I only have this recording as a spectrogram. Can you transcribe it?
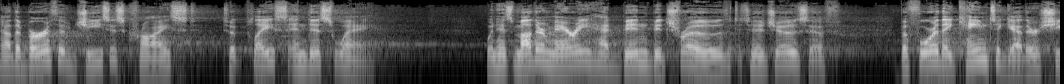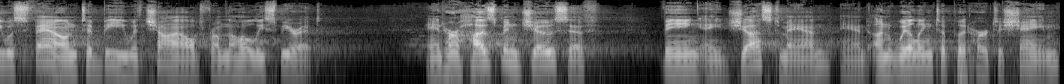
Now, the birth of Jesus Christ took place in this way. When his mother Mary had been betrothed to Joseph, before they came together, she was found to be with child from the Holy Spirit. And her husband Joseph, being a just man and unwilling to put her to shame,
